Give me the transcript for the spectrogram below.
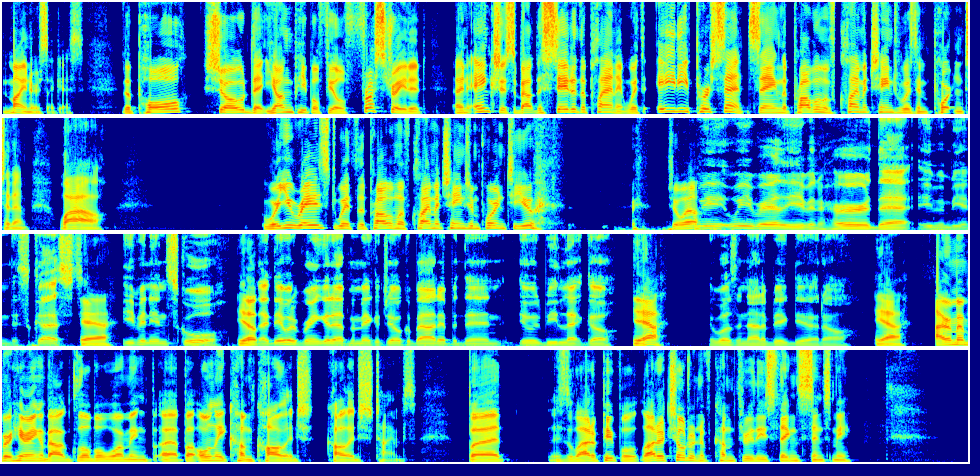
minors, I guess. The poll showed that young people feel frustrated and anxious about the state of the planet, with 80% saying the problem of climate change was important to them. Wow. Were you raised with the problem of climate change important to you, Joel? We we rarely even heard that even being discussed. Yeah. Even in school. Yep. Like they would bring it up and make a joke about it, but then it would be let go. Yeah. It wasn't not a big deal at all. Yeah. I remember hearing about global warming, uh, but only come college, college times. But there's a lot of people, a lot of children have come through these things since me.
